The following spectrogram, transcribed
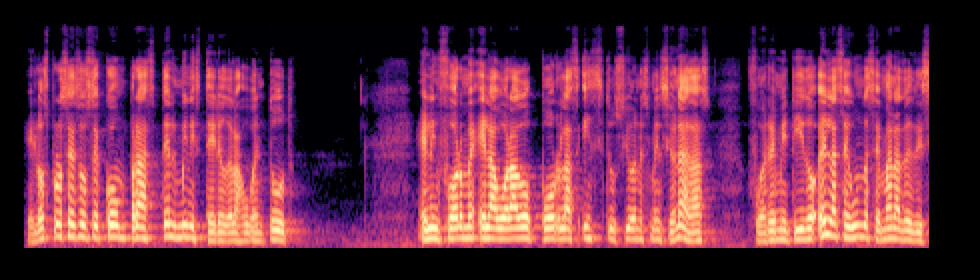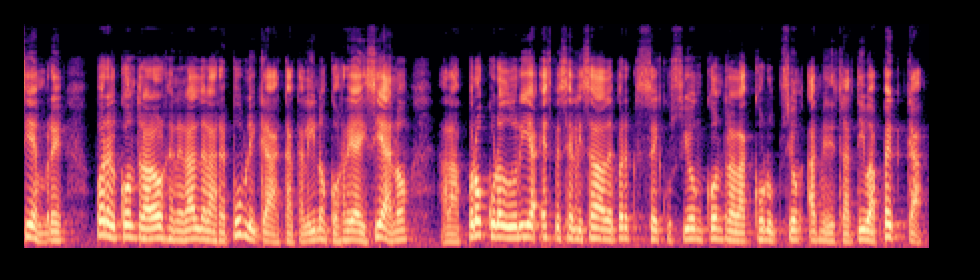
en los procesos de compras del Ministerio de la Juventud. El informe elaborado por las instituciones mencionadas fue remitido en la segunda semana de diciembre por el Contralor General de la República, Catalino Correa Iciano, a la Procuraduría Especializada de Persecución contra la Corrupción Administrativa PECCA,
